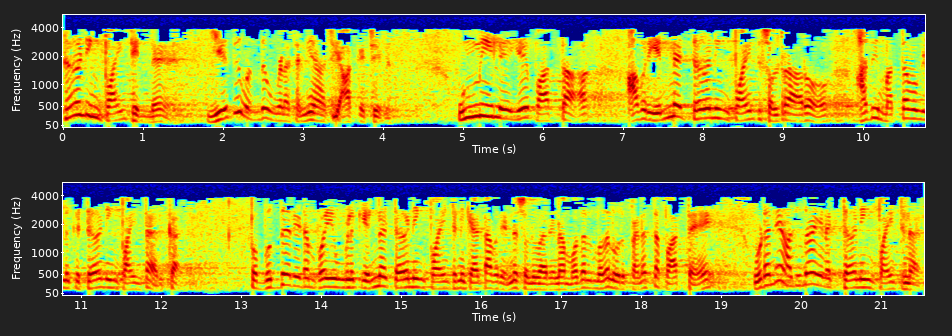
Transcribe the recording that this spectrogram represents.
டேர்னிங் பாயிண்ட் என்ன? எது வந்து உங்களை சன்னியாசி ஆக்கச்சுன்னு? உண்மையிலேயே பார்த்தா அவர் என்ன டேர்னிங் பாயிண்ட் சொல்றாரோ அது மற்றவங்களுக்கு டேர்னிங் பாயிண்டா இருக்காது இப்ப புத்தரிடம் போய் உங்களுக்கு என்ன டேர்னிங் பாயிண்ட்னு கேட்டா அவர் என்ன சொல்லுவாரு? நான் முதல் முதல் ஒரு பிணத்தை பார்த்தேன். உடனே அதுதான் எனக்கு டேர்னிங் பாயிண்ட்னார்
